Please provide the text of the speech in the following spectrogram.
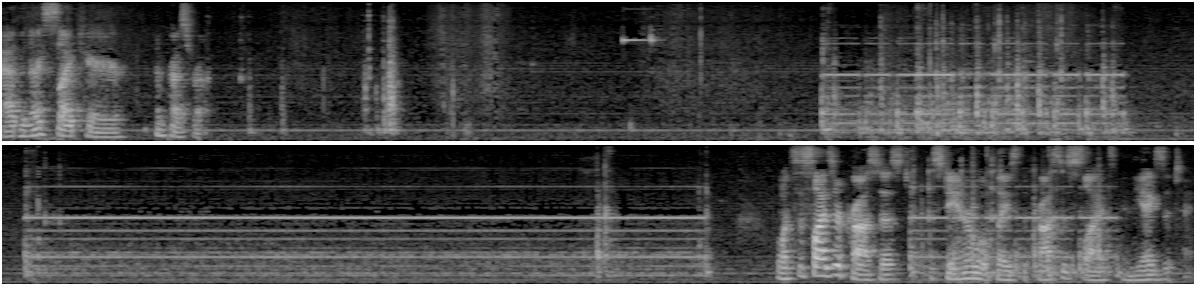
Add the next slide carrier and press run. Once the slides are processed, the stainer will place the processed slides in the exit tank.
